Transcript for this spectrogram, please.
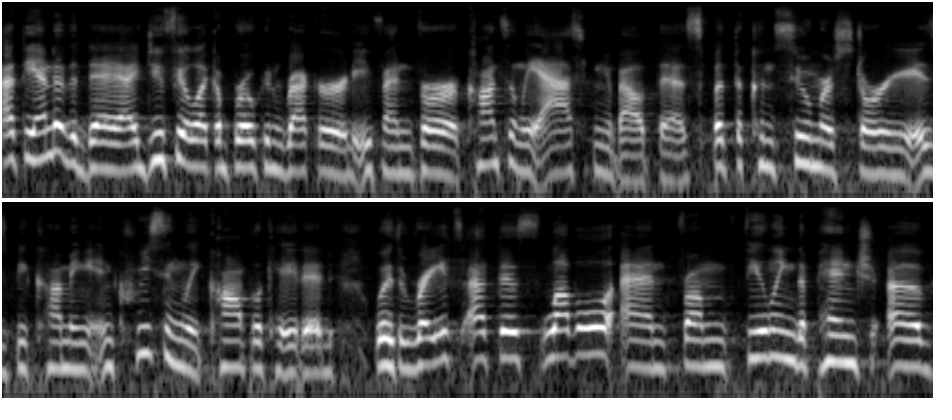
At the end of the day, I do feel like a broken record, even for constantly asking about this, but the consumer story is becoming increasingly complicated with rates at this level and from feeling the pinch of,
